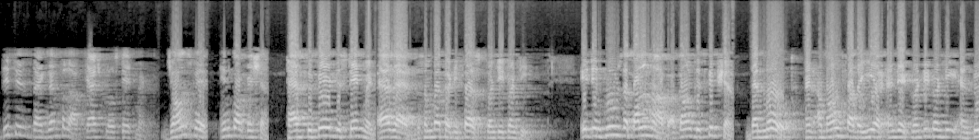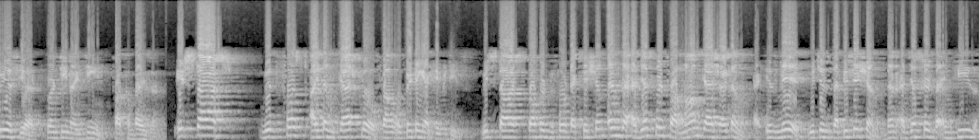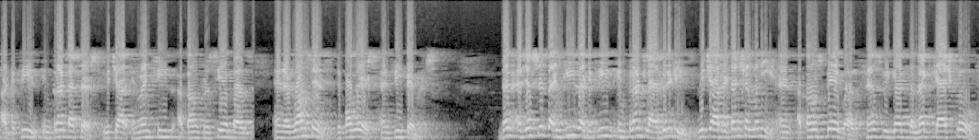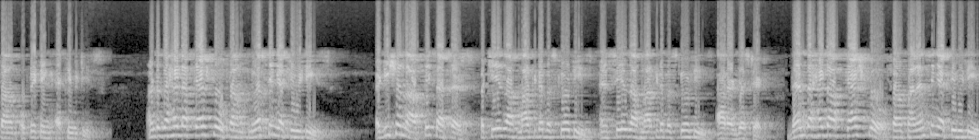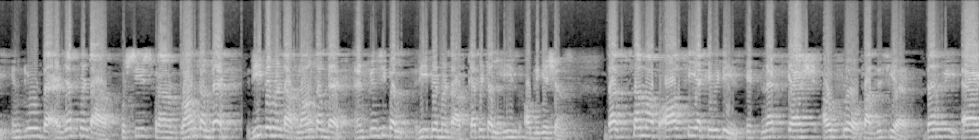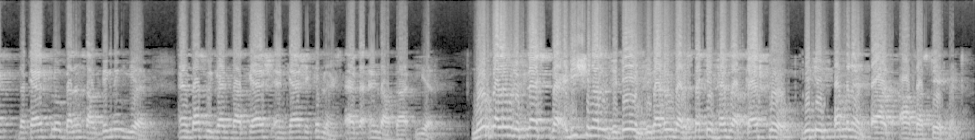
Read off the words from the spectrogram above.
This is the example of cash flow statement. John Smith Incorporation has prepared this statement as at December 31st, 2020. It includes the column of account description, then note and amount for the year ended 2020 and previous year 2019 for comparison. It starts with first item cash flow from operating activities which starts profit before taxation. Then the adjustment for non-cash item is made, which is depreciation. Then adjusted the increase or decrease in current assets, which are inventories, account receivables, and advances, deposits, and prepayments. Then adjusted the increase or decrease in current liabilities, which are retention money and accounts payable. Hence, we get the net cash flow from operating activities. Under the head of cash flow from investing activities, Addition of fixed assets, purchase of marketable securities and sales of marketable securities are adjusted. Then the head of cash flow from financing activities include the adjustment of proceeds from long-term debt, repayment of long-term debt and principal repayment of capital lease obligations. Thus, sum of all three activities, it net cash outflow for this year. Then we add the cash flow balance of beginning year and thus we get the cash and cash equivalents at the end of the year. Note column reflects the additional detail regarding the respective heads of cash flow which is permanent part of the statement.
